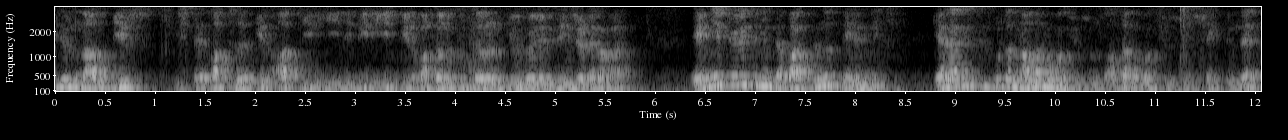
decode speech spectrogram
bir nal bir işte atı, bir at bir yiğidi, bir yiğit bir vatanı kurtarır gibi böyle bir zincirleme var. Emniyet yönetiminde baktığınız derinlik genelde siz burada nala mı bakıyorsunuz, ata mı bakıyorsunuz şeklinde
